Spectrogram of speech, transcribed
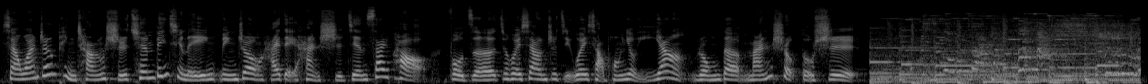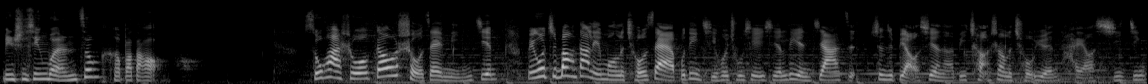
想完整品尝十圈冰淇淋，民众还得和时间赛跑，否则就会像这几位小朋友一样，融得满手都是。民事新闻综合报道。俗话说，高手在民间。美国职棒大联盟的球赛啊，不定期会出现一些练家子，甚至表现呢比场上的球员还要吸睛。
